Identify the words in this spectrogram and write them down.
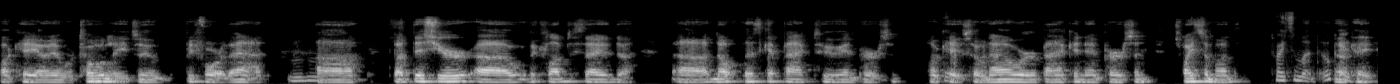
Okay, and we're totally Zoom before that. Mm-hmm. Uh, but this year, uh, the club decided, uh, no, let's get back to in person. Okay, so now we're back in in person twice a month. Twice a month. Okay. Okay.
